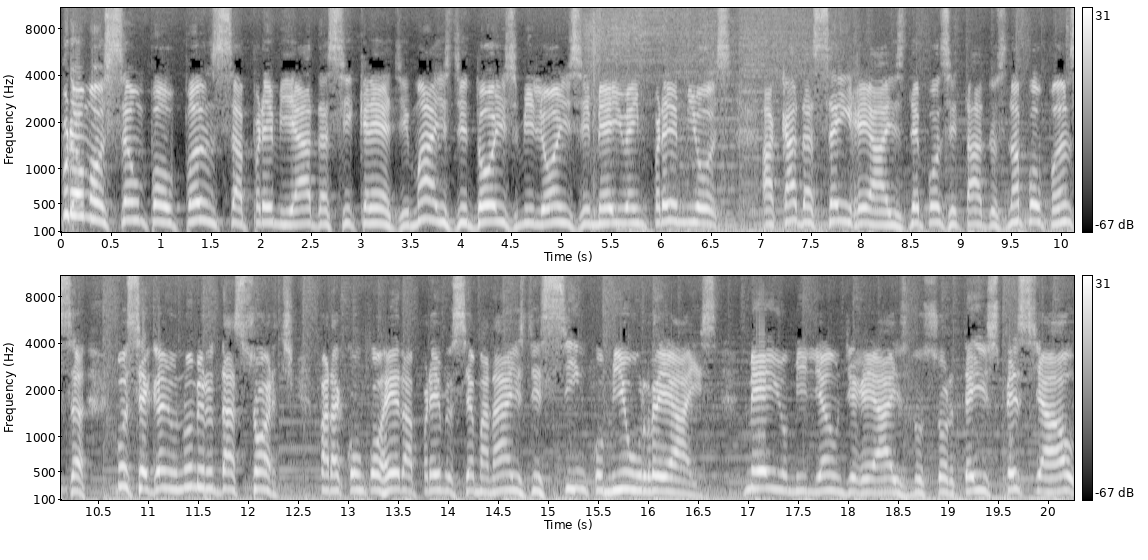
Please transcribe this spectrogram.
Promoção Poupança Premiada Sicredi, mais de 2 milhões e meio em prêmios. A cada cem reais depositados na poupança, você ganha o número da sorte para concorrer a prêmios semanais de 5 mil reais. Meio milhão de reais no sorteio especial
